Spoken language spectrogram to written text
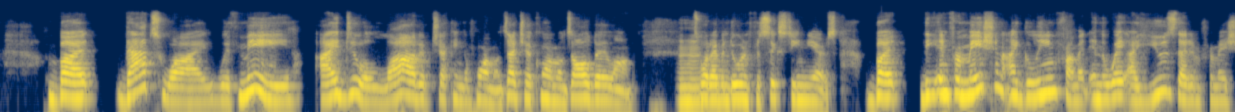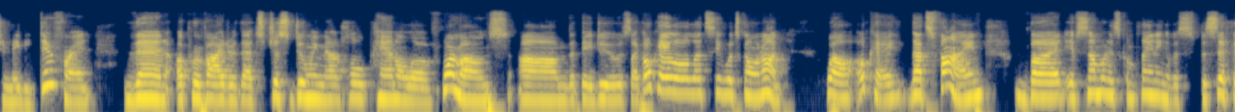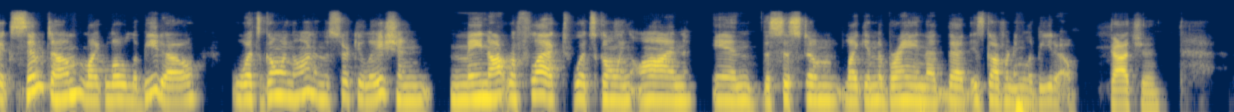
But that's why with me, I do a lot of checking of hormones. I check hormones all day long. Mm-hmm. That's what I've been doing for 16 years. But the information I glean from it and the way I use that information may be different than a provider that's just doing that whole panel of hormones um, that they do. It's like, okay, well, let's see what's going on well, okay, that's fine. But if someone is complaining of a specific symptom like low libido, what's going on in the circulation may not reflect what's going on in the system, like in the brain that, that is governing libido. Gotcha.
